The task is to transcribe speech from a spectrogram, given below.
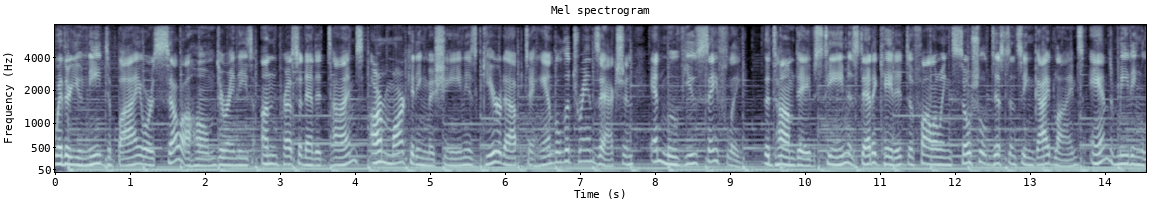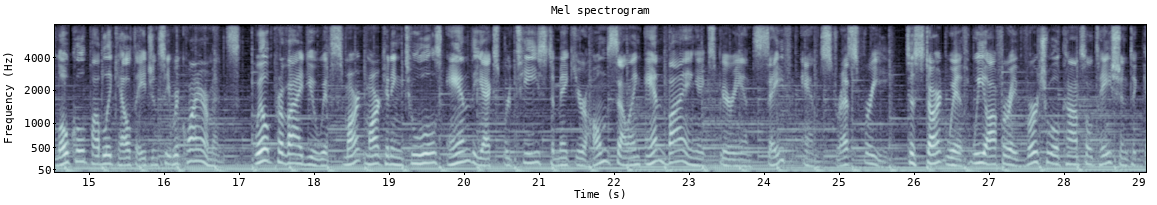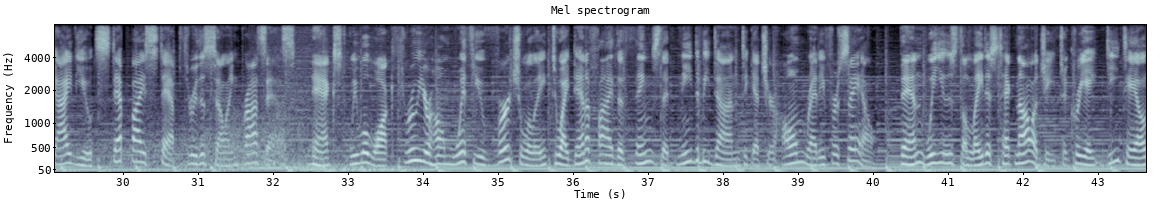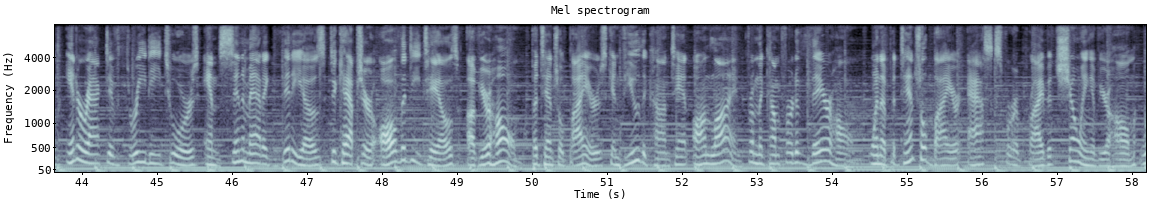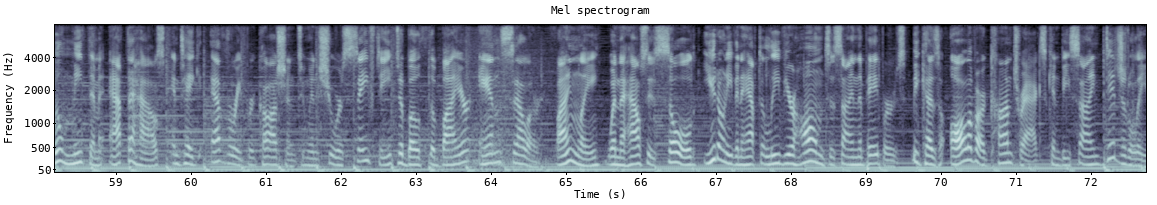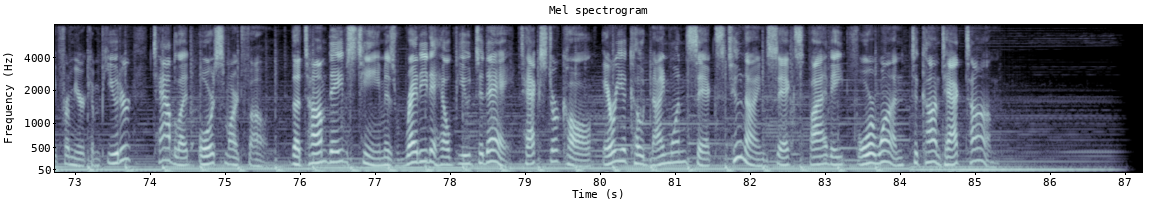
Whether you need to buy or sell a home during these unprecedented times, our marketing machine is geared up to handle the transaction and move you safely. The Tom Daves team is dedicated to following social distancing guidelines and meeting local public health agency requirements. We'll provide you with smart marketing tools and the expertise to make your home selling and buying experience safe and stress free. To start with, we offer a virtual consultation to guide you step by step through the selling process. Next, we will walk through your home with you virtually to identify the things that need to be done to get your home ready for sale. Then we use the latest technology to create detailed interactive 3D tours and cinematic videos to capture all the details of your home. Potential buyers can view the content online from the comfort of their home. When a potential buyer asks for a private showing of your home, we'll meet them at the house and take every precaution to ensure safety to both the buyer and seller. Finally, when the house is sold, you don't even have to leave your home to sign the papers because all of our contracts can be signed digitally from your computer, tablet, or smartphone. The Tom Daves team is ready to help you today. Text or call area code 916 296 5841 to contact Tom.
